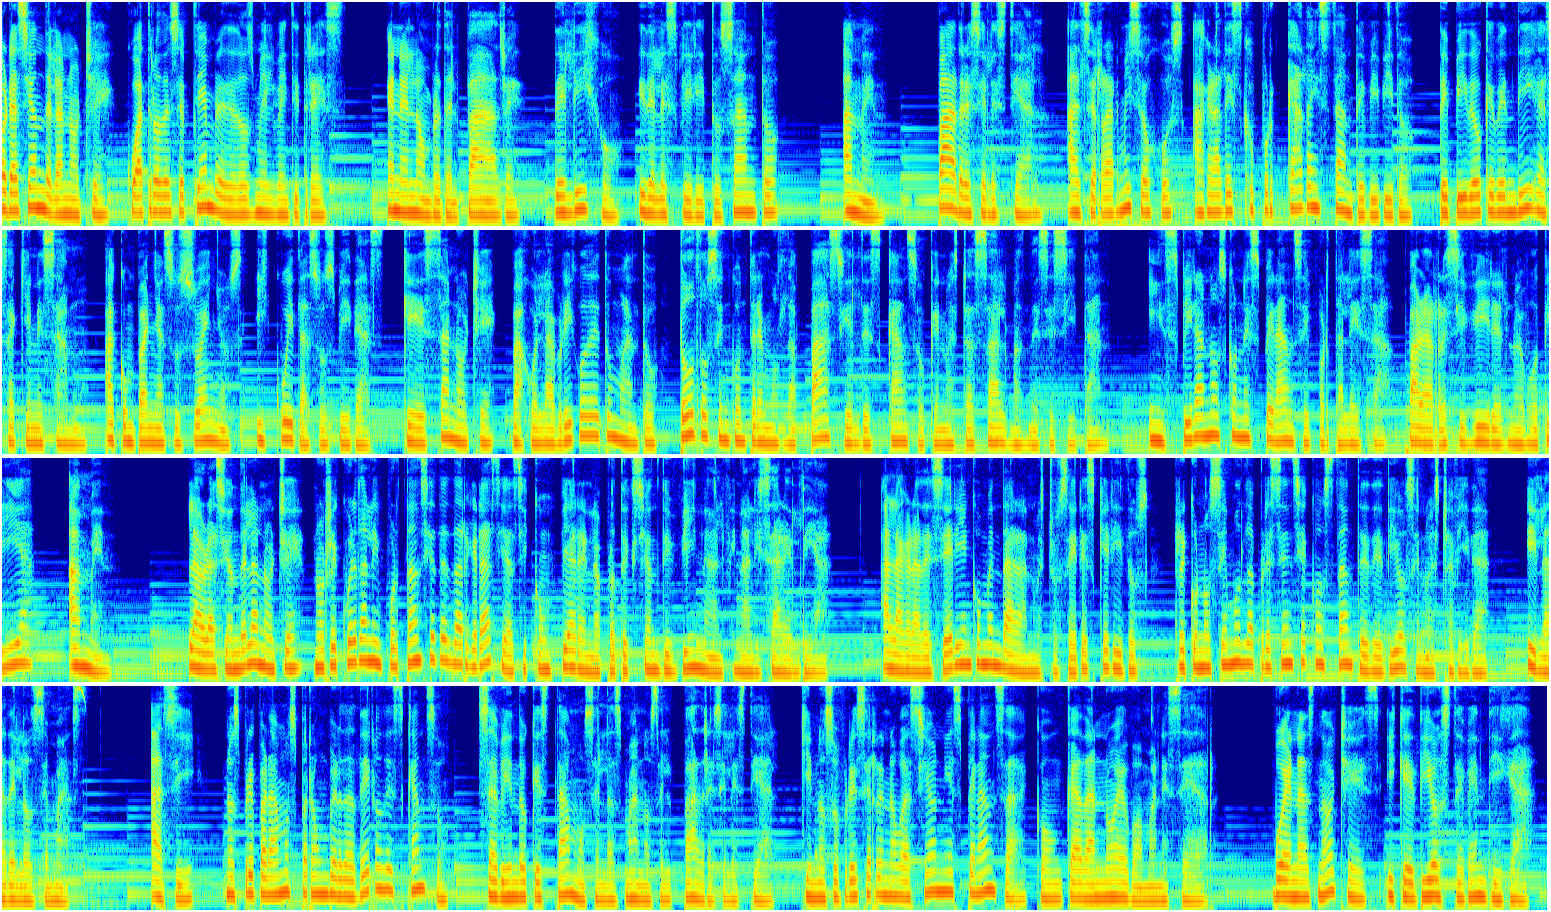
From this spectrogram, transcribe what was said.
Oración de la noche, 4 de septiembre de 2023. En el nombre del Padre, del Hijo y del Espíritu Santo. Amén. Padre Celestial, al cerrar mis ojos, agradezco por cada instante vivido. Te pido que bendigas a quienes amo, acompaña sus sueños y cuida sus vidas. Que esta noche, bajo el abrigo de tu manto, todos encontremos la paz y el descanso que nuestras almas necesitan. Inspíranos con esperanza y fortaleza para recibir el nuevo día. Amén. La oración de la noche nos recuerda la importancia de dar gracias y confiar en la protección divina al finalizar el día. Al agradecer y encomendar a nuestros seres queridos, reconocemos la presencia constante de Dios en nuestra vida y la de los demás. Así, nos preparamos para un verdadero descanso, sabiendo que estamos en las manos del Padre Celestial quien nos ofrece renovación y esperanza con cada nuevo amanecer. Buenas noches y que Dios te bendiga.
